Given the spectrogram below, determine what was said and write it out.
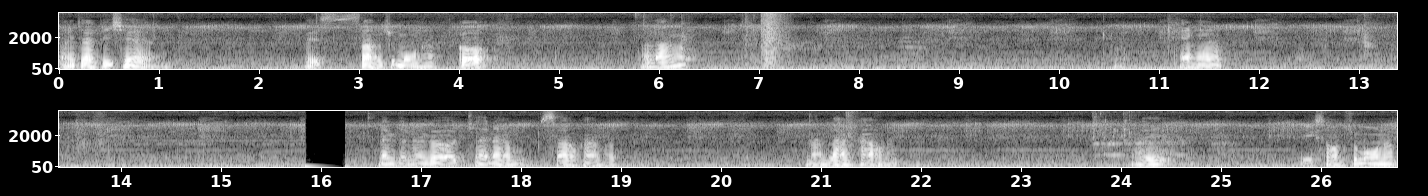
หลังจากที่แช่ไปสามชั่วโมงนะครับ ก็มาล้างครับแข็งนะครับ หลังจากนั้นก็แช่น้ำซาวข้าวครับ น้ำล้างข้าวนะครับไว้อีกสองชั่วโมงนะครับ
